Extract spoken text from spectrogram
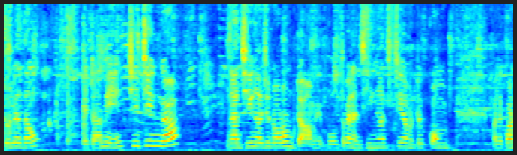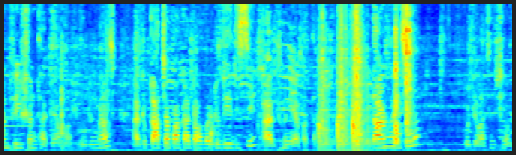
তুলে দাও। এটা আমি চিচিঙ্গা না ঝিঙা যে নরমটা, আমি বলতে পারি না, ঝিঙা, চিচিঙ্গা, আমি একটু কম মানে কনফিউশন থাকে আমার রুটি মাছ। আর একটু কাঁচা পাকা টমেটো দিয়ে দিছি, আর ধনিয়া পাতা। দারুণ হয়েছে না? পুঁটি মাছের ঝোল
